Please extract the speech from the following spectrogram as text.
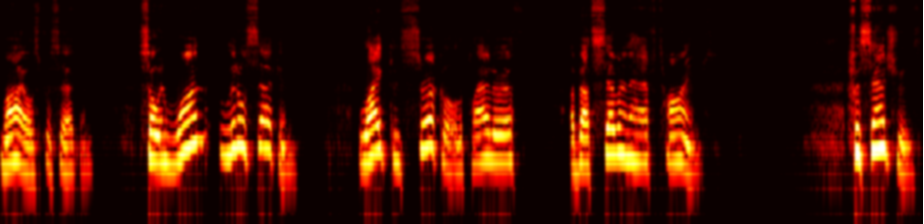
miles per second. So in one little second, light can circle the planet Earth about seven and a half times. For centuries,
